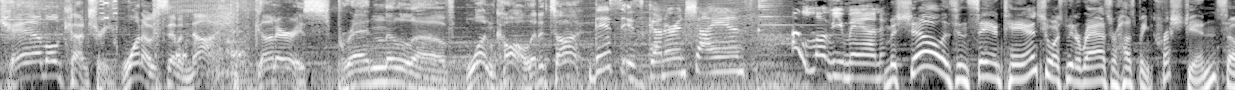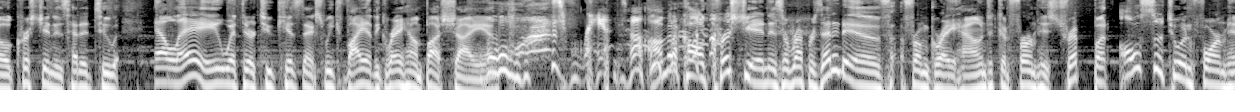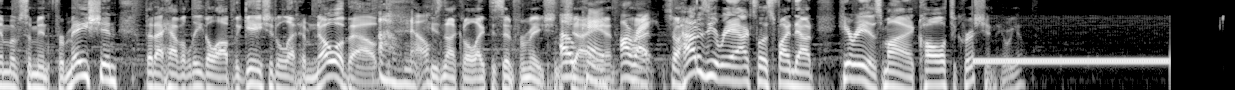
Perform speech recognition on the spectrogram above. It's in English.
Camel Country 1079. Gunner is spreading the love, one call at a time. This is Gunner and Cheyenne's I love you, man. Michele is in San Tan. She wants me to razz her husband, Christian. So Christian is headed to L.A. with their two kids next week via the Greyhound bus, Cheyenne. That's random. I'm going to call Christian as a representative from Greyhound to confirm his trip, but also to inform him of some information that I have a legal obligation to let him know about. Oh, no. He's not going to like this information, Okay, Cheyenne. all right. So how does he react? Let's find out. Here is my call to Christian. Here we go.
